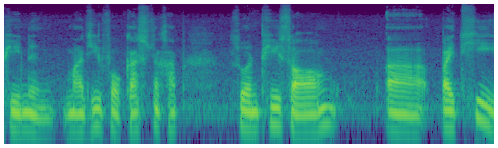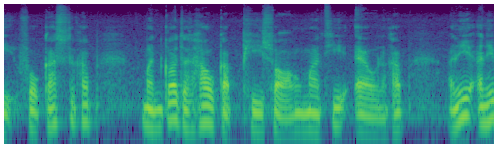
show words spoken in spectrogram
P1 มาที่โฟกัสนะครับ ส่วน P2 อ่าไปที่โฟกัสนะครับ มันก็จะเท่ากับ P2 มาที่ L นะครับ อันนี้อันนี้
